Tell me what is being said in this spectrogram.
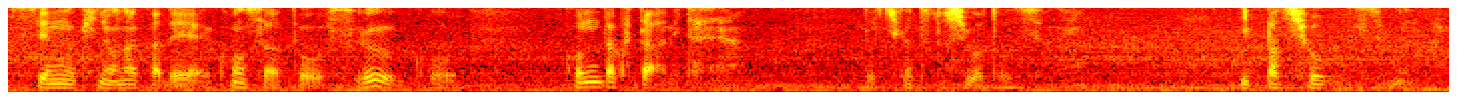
自然の木の中でコンサートをするこうコンダクターみたいなどっちかというと仕事ですよね。一発勝負ですよね。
